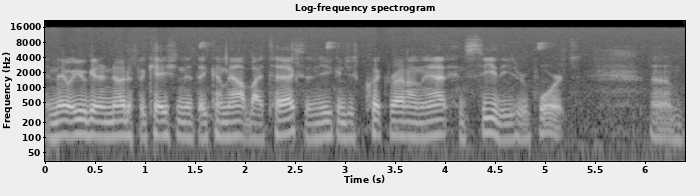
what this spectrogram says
and then you'll get a notification that they come out by text and you can just click right on that and see these reports. Um,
